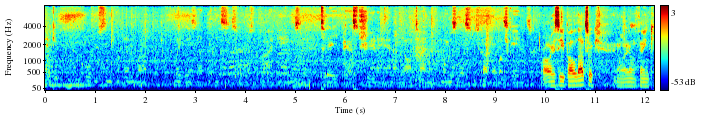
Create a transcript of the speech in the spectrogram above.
Thank you. What you've seen from him uh, lately is that he's six goals in five games. Today he passed Shanahan on the all-time wins list. Just talk about his game. Well, I see Paul Datsyuk. You know, I don't think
